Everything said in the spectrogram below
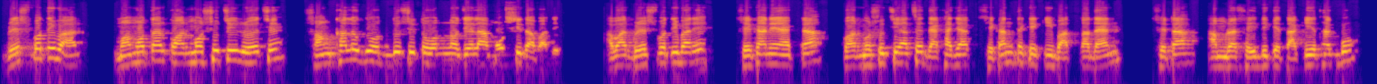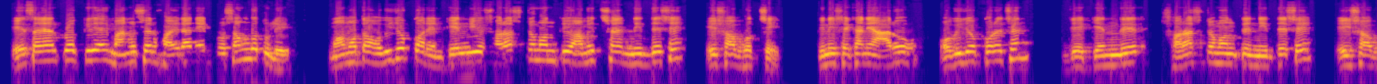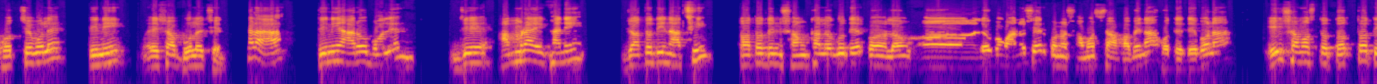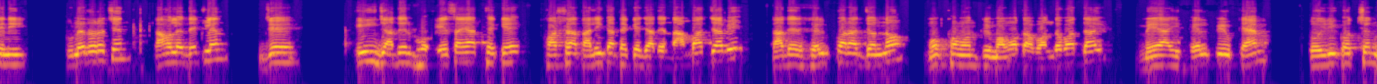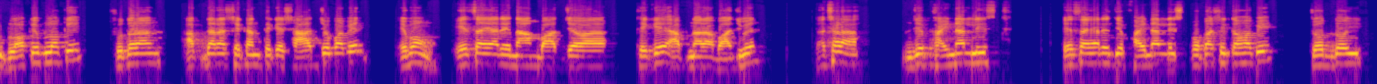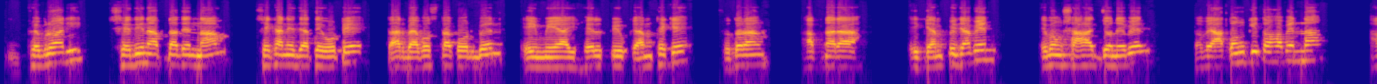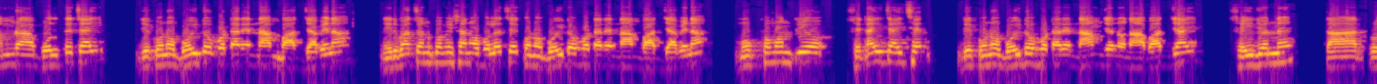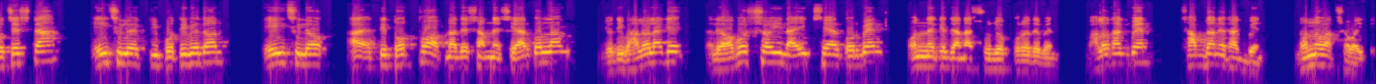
বৃহস্পতিবার মমতার কর্মসূচি রয়েছে, সংখ্যালঘু অধ্যুষিত অন্য জেলা মুর্শিদাবাদে। আবার বৃহস্পতিবারে সেখানে একটা কর্মসূচি আছে, দেখা যাক সেখান থেকে কি বার্তা দেন। সেটা আমরা সেই দিকে তাকিয়ে থাকব। এসআইআর প্রক্রিয়ায় মানুষের হয়রানির প্রসঙ্গ তুলে মমতা অভিযোগ করেন, কেন্দ্রীয় স্বরাষ্ট্রমন্ত্রী অমিত শাহের নির্দেশে এসব হচ্ছে। তিনি সেখানে আরও অভিযোগ করেছেন যে কেন্দ্রের স্বরাষ্ট্রমন্ত্রীর নির্দেশে এইসব হচ্ছে বলে তিনি এসব বলেছেন। ছাড়া তিনি আরও বলেন যে আমরা এখানে যতদিন আছি ততদিন সংখ্যালঘুদের লঘু মানুষের কোনো সমস্যা হবে না, হতে দেব না। এই সমস্ত তথ্য তিনি তুলে ধরেছেন। তাহলে দেখলেন যে এই যাদের এসআইআর থেকে, খসড়া তালিকা থেকে যাদের নাম বাদ যাবে, তাদের হেল্প করার জন্য মুখ্যমন্ত্রী Mamata Bandyopadhyay may I help you camp তৈরি করছেন ব্লকে ব্লকে। সুতরাং আপনারা সেখান থেকে সাহায্য পাবেন এবং এসআইআর এ নাম বাদ যাওয়া থেকে আপনারা বাঁচবেন। তাছাড়া যে ফাইনাল লিস্ট এসআইআর এর যে ফাইনাল লিস্ট প্রকাশিত হবে চোদ্দই ফেব্রুয়ারি, সেদিন আপনাদের নাম সেখানে যাতে ওঠে, তার ব্যবস্থা করবেন এই may I help you camp থেকে। সুতরাং আপনারা এই ক্যাম্পে যাবেন এবং সাহায্য নেবেন, তবে আতঙ্কিত হবেন না। আমরা বলতে চাই যে কোনো বৈধ ভোটারের নাম বাদ যাবে না। নির্বাচন কমিশনও বলেছে কোনো বৈধ ভোটারের নাম বাদ যাবে না। মুখ্যমন্ত্রীও সেটাই চাইছেন। যে কোনো বৈধ ভোটারের নাম যেন না বাদ যায়, সেই জন্যে তার প্রচেষ্টা। এই ছিল একটি প্রতিবেদন। এই ছিল একটি তথ্য আপনাদের সামনে শেয়ার করলাম। যদি ভালো লাগে, তাহলে অবশ্যই লাইক, শেয়ার করবেন, অন্যকে জানার সুযোগ করে দেবেন। ভালো থাকবেন, সাবধানে থাকবেন। ধন্যবাদ সবাইকে।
